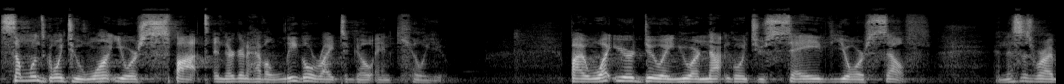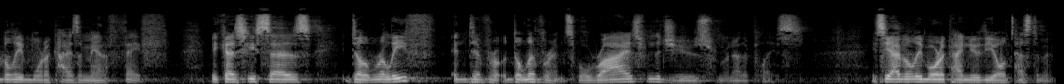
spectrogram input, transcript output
someone's going to want your spot and they're going to have a legal right to go and kill you. By what you're doing, you are not going to save yourself. And this is where I believe Mordecai is a man of faith. Because he says, relief and deliverance will rise from the Jews from another place. You see, I believe Mordecai knew the Old Testament.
